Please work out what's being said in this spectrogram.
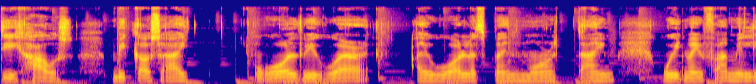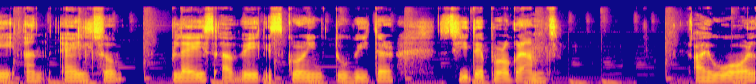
the house, because I will be where I will spend more time with my family and also place a big screen to better see the programs. I will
